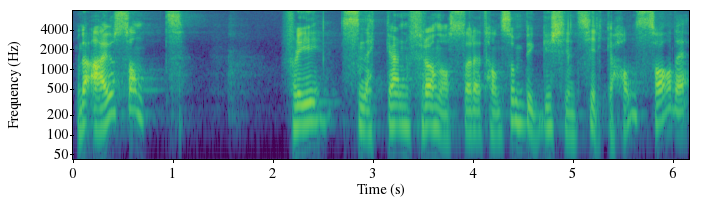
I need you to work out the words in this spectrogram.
Men det er jo sant. Fordi snekkeren fra Nasaret, han som bygger sin kirke, han sa det.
